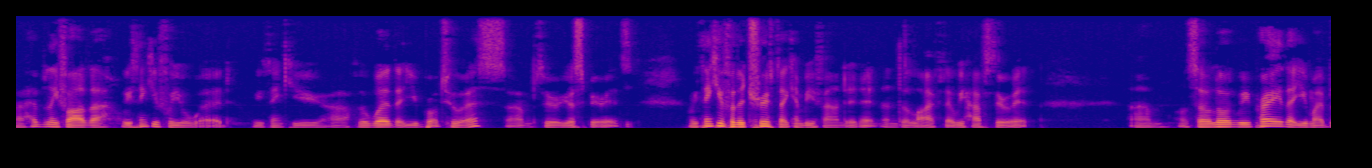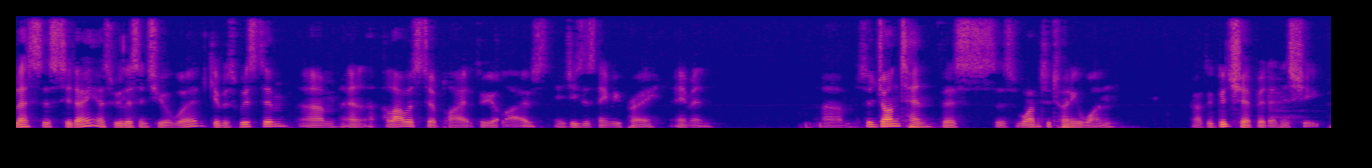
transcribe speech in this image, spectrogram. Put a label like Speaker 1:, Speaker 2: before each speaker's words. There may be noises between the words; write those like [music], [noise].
Speaker 1: Uh, Heavenly Father, we thank you for your word. We thank you uh, for the word that you brought to us um, through your Spirit. We thank you for the truth that can be found in it and the life that we have through it. Um, and so, Lord, we pray that you might bless us today as we listen to your word, give us wisdom, um, and allow us to apply it through your lives. In Jesus' name we pray. Amen. Um, so, John 10, verses 1 to 21, of the Good Shepherd and his sheep.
